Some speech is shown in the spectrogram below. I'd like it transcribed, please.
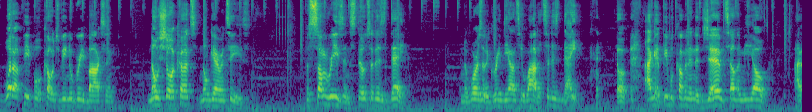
What up, people? Coach V New Breed Boxing. No shortcuts, no guarantees. For some reason, still to this day, in the words of the great Deontay Wilder, to this day, yo, I get people coming in the gym telling me, yo, I,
